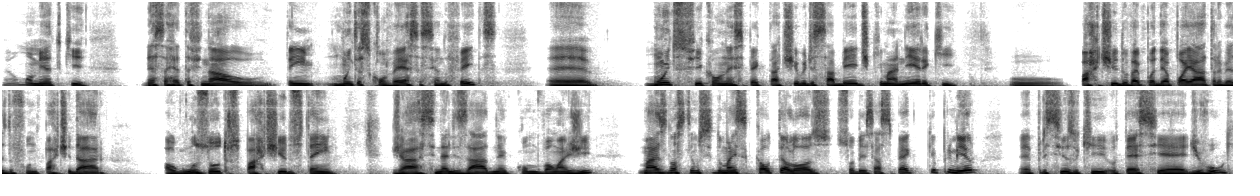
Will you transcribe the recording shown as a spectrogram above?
É um momento que, nessa reta final, tem muitas conversas sendo feitas, é, muitos ficam na expectativa de saber de que maneira que o partido vai poder apoiar através do fundo partidário. Alguns outros partidos têm já sinalizado né, como vão agir mas nós temos sido mais cautelosos sobre esse aspecto, porque primeiro é preciso que o TSE divulgue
